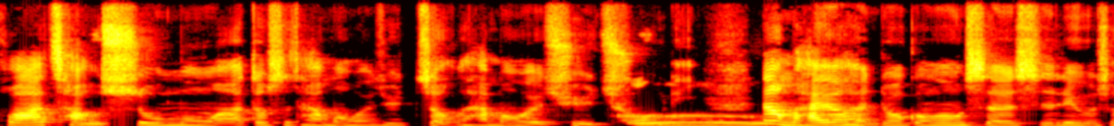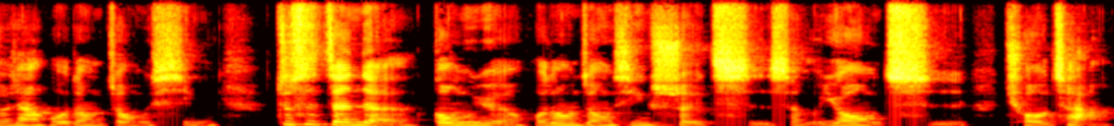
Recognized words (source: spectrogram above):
花草树木啊，都是他们会去种，他们会去处理。那我们还有很多公共设施，例如说像活动中心，就是真的公园、活动中心、水池、什么游泳池、球场，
